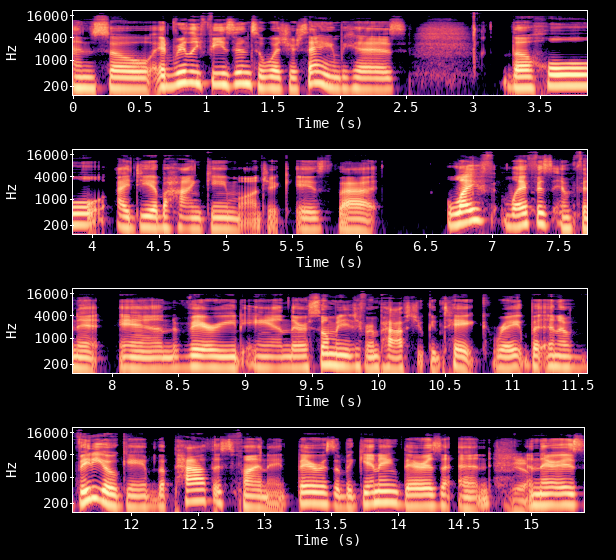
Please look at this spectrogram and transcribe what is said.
And so it really feeds into what you're saying because the whole idea behind game logic is that life life is infinite and varied and there are so many different paths you can take right? But in a video game the path is finite. There is a beginning there is an end. Yeah. and there is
